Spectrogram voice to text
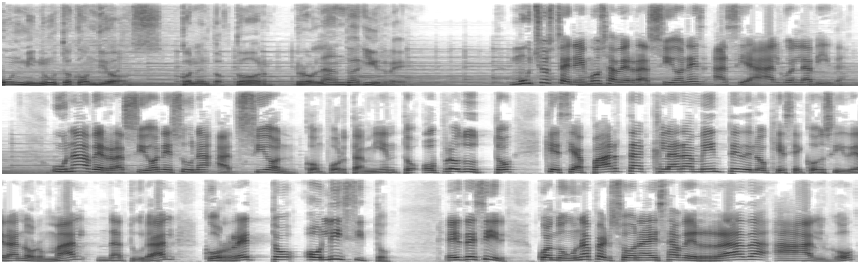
Un Minuto con Dios, con el doctor Rolando Aguirre. Muchos tenemos aberraciones hacia algo en la vida. Una aberración es una acción, comportamiento o producto que se aparta claramente de lo que se considera normal, natural, correcto o lícito. Es decir, cuando una persona es aberrada a algo,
